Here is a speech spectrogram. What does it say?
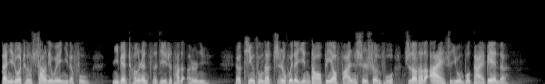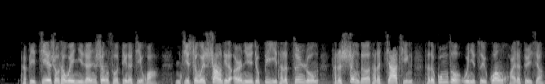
但你若称上帝为你的父，你便承认自己是他的儿女。要听从他智慧的引导，并要凡事顺服，知道他的爱是永不改变的。他必接受他为你人生所定的计划。你既身为上帝的儿女，就必以他的尊荣、他的圣德、他的家庭、他的工作为你最关怀的对象。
